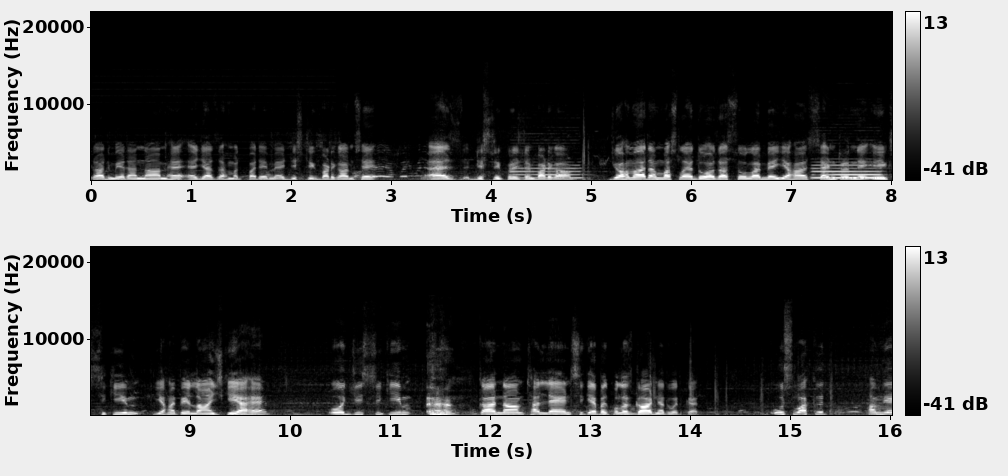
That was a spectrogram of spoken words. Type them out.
سر۔ میرا نام ہے اعجاز احمد پرے میں ڈسٹرکٹ بڑگام سے۔ ایز ڈسٹرکٹ پریزیڈنٹ بڈگام، جو ہمارا مسئلہ ہے دو ہزار سولہ میں، یہاں سینٹر نے ایک سکیم یہاں پہ لانچ کیا ہے۔ اور جس سکیم کا نام تھا لینڈ سکیبل پلس گارڈنر ورکر اس وقت ہم نے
